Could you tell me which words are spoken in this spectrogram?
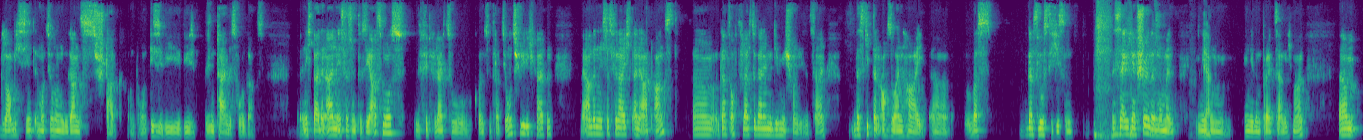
glaube ich, sind Emotionen ganz stark und, und diese, die, die sind Teil des Vorgangs. Nicht bei den einen ist das Enthusiasmus, das führt vielleicht zu Konzentrationsschwierigkeiten. Bei anderen ist das vielleicht eine Art Angst, äh, ganz oft vielleicht sogar ein Gemisch von diesen Zahlen. Das gibt dann auch so ein High, äh, was ganz lustig ist und das ist eigentlich ein schöner Moment in jedem, ja. in jedem Projekt, sage ich mal. Ähm,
